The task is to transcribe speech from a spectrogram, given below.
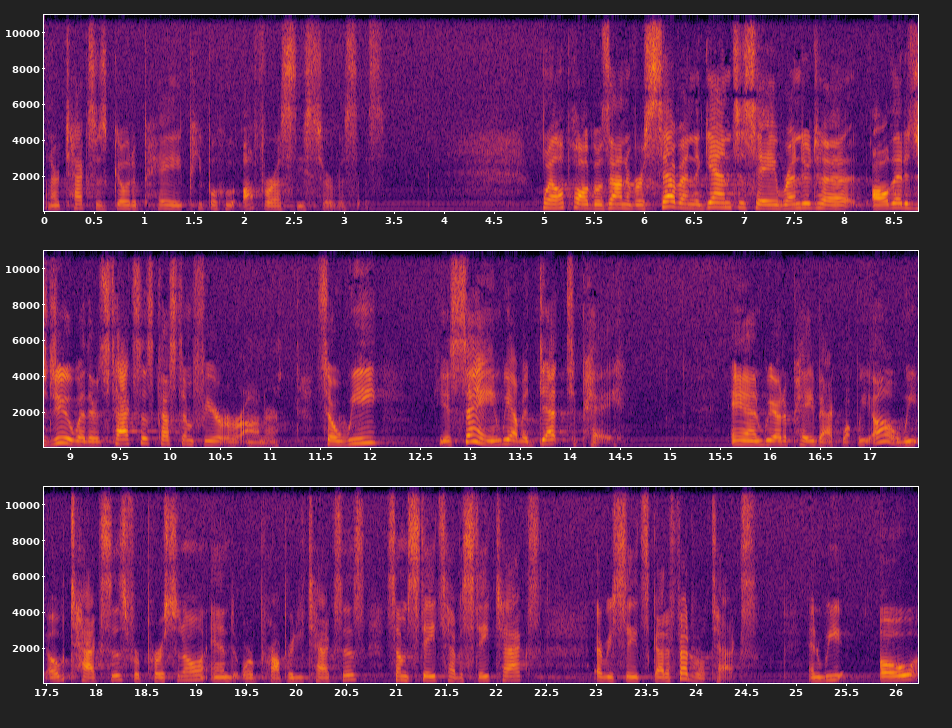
and our taxes go to pay people who offer us these services. Well, Paul goes on in verse 7 again to say, render to all that is due, whether it's taxes, custom, fear, or honor. So we, he is saying, we have a debt to pay. And we are to pay back what we owe. We owe taxes for personal and or property taxes. Some states have a state tax. Every state's got a federal tax. And we owe,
